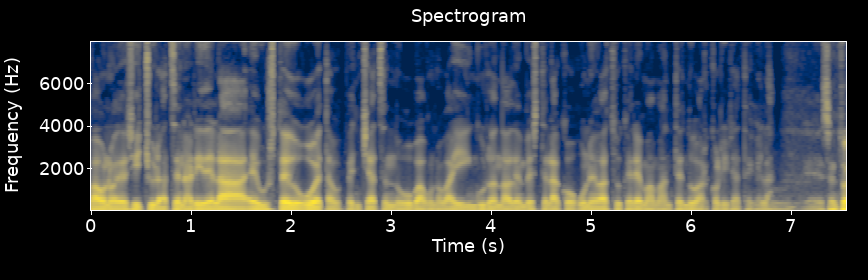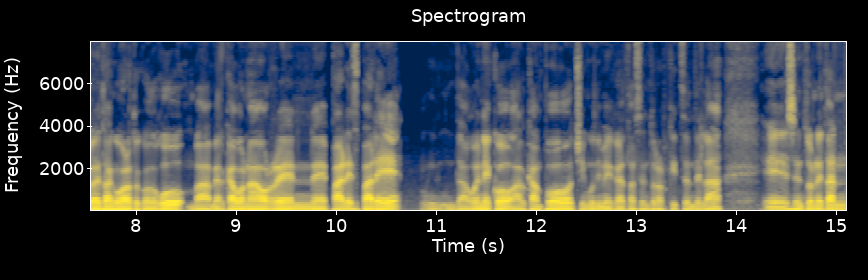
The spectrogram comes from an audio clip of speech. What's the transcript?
ba, bueno, desitxuratzen ari dela e, uste dugu eta pentsatzen dugu ba, bueno, bai inguruan dauden bestelako gune batzuk ere ma ba, mantendu beharko liratekela. E, Zentzu honetan gogoratuko dugu, ba, merkabona horren e, parez pare, dagoeneko alkanpo, txingudi merkata zentro aurkitzen dela. E, honetan,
